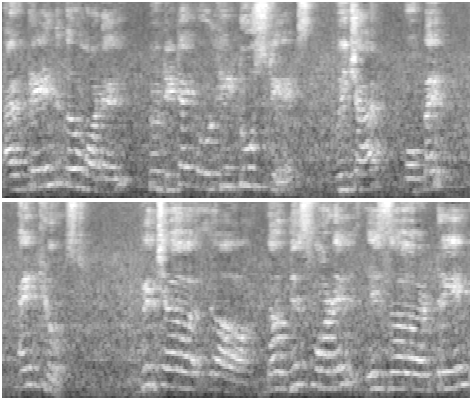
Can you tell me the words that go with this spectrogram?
I've trained the model to detect only two states which are open and closed. Which uh, uh, now this model is uh, trained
